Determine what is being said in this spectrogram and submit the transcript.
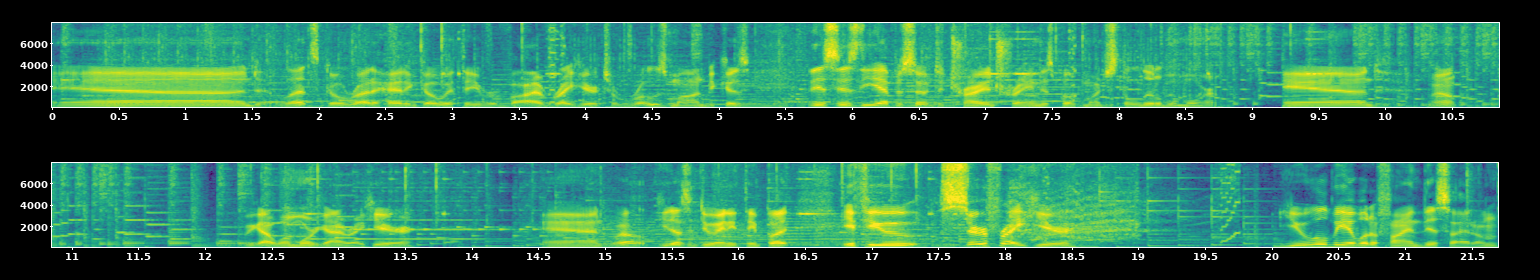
And let's go right ahead and go with a revive right here to Rosemond because this is the episode to try and train this Pokemon just a little bit more. And, well, we got one more guy right here. And, well, he doesn't do anything. But if you surf right here, you will be able to find this item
